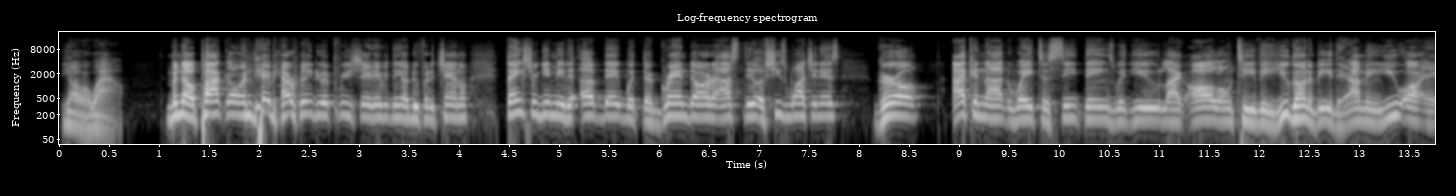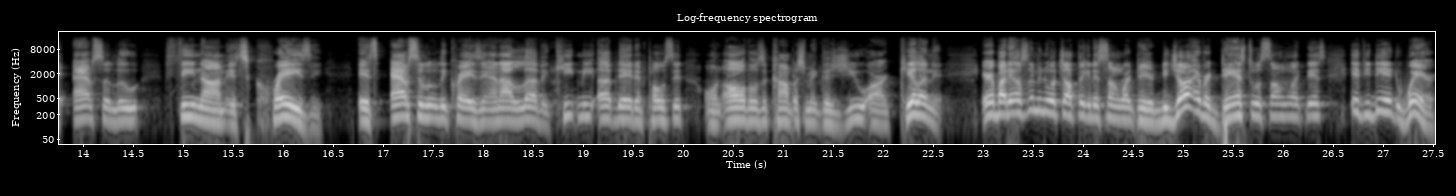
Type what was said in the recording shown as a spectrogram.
y'all were wild. But no, Paco and Debbie, I really do appreciate everything y'all do for the channel. Thanks for giving me the update with the granddaughter. I still, if she's watching this, girl, I cannot wait to see things with you like all on TV. You're gonna be there. I mean, you are an absolute phenom. It's crazy. It's absolutely crazy, and I love it. Keep me updated and posted on all those accomplishments because you are killing it. Everybody else, let me know what y'all think of this song right there. Did y'all ever dance to a song like this? If you did, where?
